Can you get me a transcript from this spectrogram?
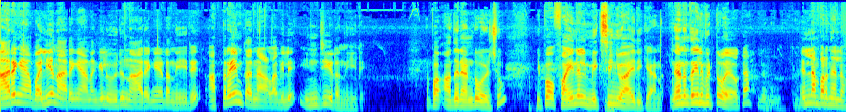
നാരങ്ങ വലിയ നാരങ്ങയാണെങ്കിൽ ഒരു നാരങ്ങയുടെ നീര് അത്രയും തന്നെ അളവിൽ ഇഞ്ചിയുടെ നീര്. അപ്പോൾ അത് രണ്ടും ഒഴിച്ചു. ഇപ്പോൾ ഫൈനൽ മിക്സിങ്ങും ആയിരിക്കുകയാണ് ഞാൻ എന്തെങ്കിലും വിട്ടുപോയോ ഒക്കെ? എല്ലാം പറഞ്ഞല്ലോ?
